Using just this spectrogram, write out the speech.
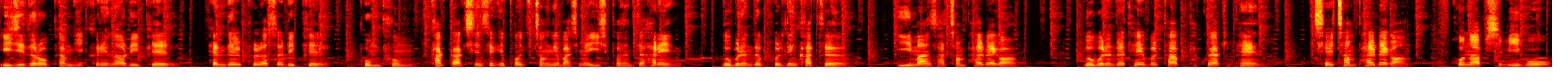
이지드롭 변기 클리너 리필 핸들 플러스 리필 본품 각각 신세계 포인트 적립하시면 20% 할인. 노브랜드 폴딩 카트 24,800원. 노브랜드 테이블탑 타코야키 팬 7,800원. 혼합 12고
